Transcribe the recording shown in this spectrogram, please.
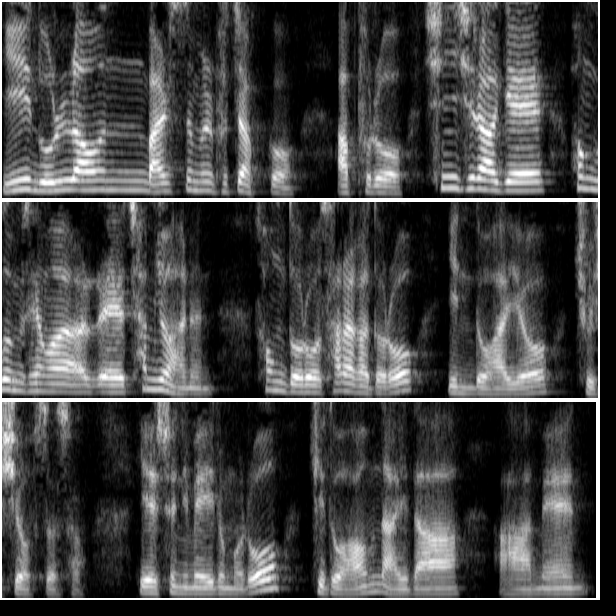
이 놀라운 말씀을 붙잡고 앞으로 신실하게 헌금 생활에 참여하는 성도로 살아가도록 인도하여 주시옵소서. 예수님의 이름으로 기도하옵나이다. 아멘.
